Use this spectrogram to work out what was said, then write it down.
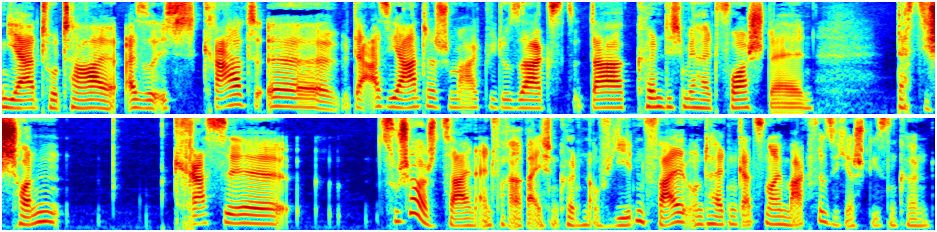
Ja, total. Also ich gerade äh, der asiatische Markt, wie du sagst, da könnte ich mir halt vorstellen, dass die schon krasse Zuschauerzahlen einfach erreichen könnten, auf jeden Fall, und halt einen ganz neuen Markt für sich erschließen können.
